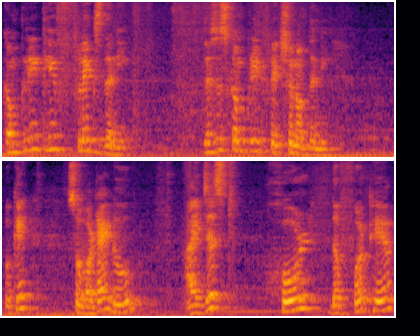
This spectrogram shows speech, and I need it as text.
Completely flex the knee. This is complete flexion of the knee. Okay? So what I do, I just hold the foot here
